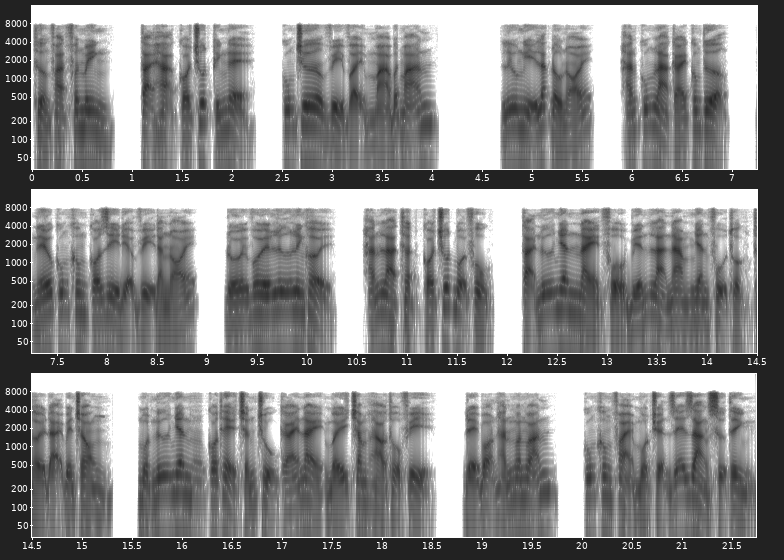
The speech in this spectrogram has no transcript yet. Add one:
thưởng phạt phân minh, tại hạ có chút kính nể, cũng chưa vì vậy mà bất mãn. Lưu Nghị lắc đầu nói, hắn cũng là cái công tượng, nếu cũng không có gì địa vị đang nói, đối với Lữ Linh Khởi, hắn là thật có chút bội phục, tại nữ nhân này phổ biến là nam nhân phụ thuộc thời đại bên trong, một nữ nhân có thể chấn trụ cái này mấy trăm hào thổ phỉ, để bọn hắn ngoan ngoãn, cũng không phải một chuyện dễ dàng sự tình,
